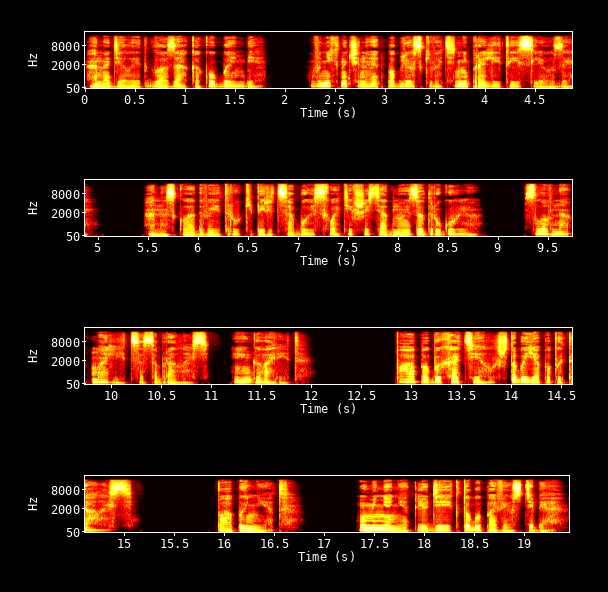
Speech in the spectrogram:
Она делает глаза, как у Бэмби. В них начинают поблескивать непролитые слезы. Она складывает руки перед собой, схватившись одной за другую, словно молиться собралась, и говорит. «Папа бы хотел, чтобы я попыталась». «Папы нет. У меня нет людей, кто бы повез тебя».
